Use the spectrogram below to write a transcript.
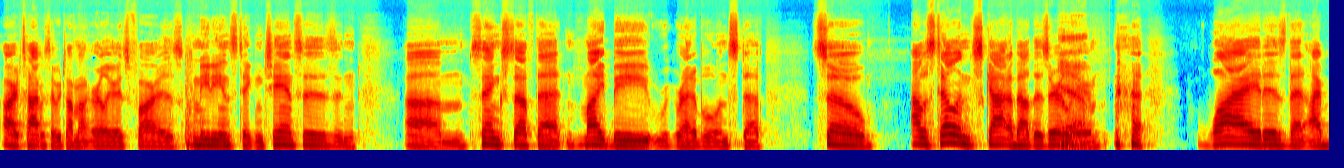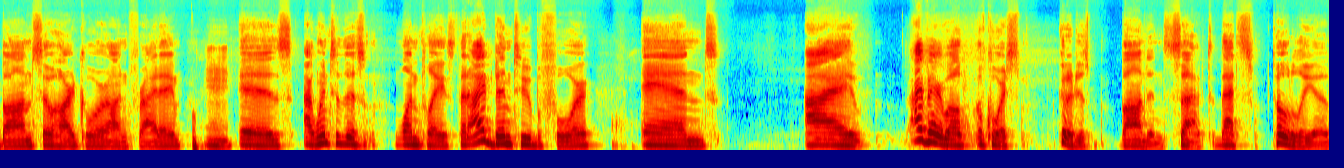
our topics that we were talking about earlier, as far as comedians taking chances and um, saying stuff that might be regrettable and stuff. So, I was telling Scott about this earlier. Why it is that I bombed so hardcore on Friday is I went to this one place that I'd been to before, and I I very well, of course, could have just bombed and sucked. That's totally a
